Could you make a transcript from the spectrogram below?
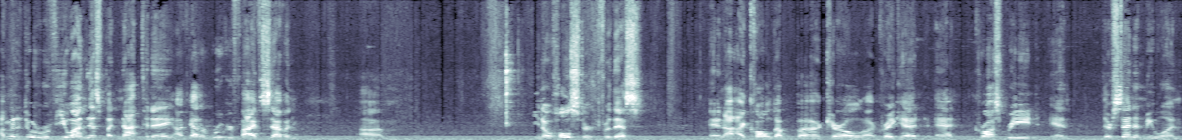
I'm going to do a review on this, but not today. I've got a Ruger 5.7, um, you know, holster for this, and I, I called up uh, Carol uh, Craighead at Crossbreed, and they're sending me one.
